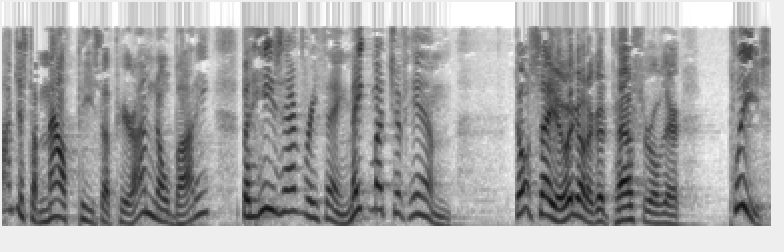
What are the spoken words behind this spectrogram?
I'm just a mouthpiece up here. I'm nobody. But He's everything. Make much of Him. Don't say, oh, we got a good pastor over there. Please,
